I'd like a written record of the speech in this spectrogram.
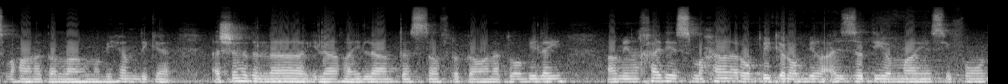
சுபஹானக் அல்லாஹும் அபிஹம்திக அஷஹத் அல்லா இலாஹா இல்லா தஸ்தஃப்ருக்கான தோபிலை அமின் ஹரிஸ் மஹான் ரொப்பிக்க ரொப்பில் அஸ்ஸத்தி அம்மா யசிஃபோன்.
